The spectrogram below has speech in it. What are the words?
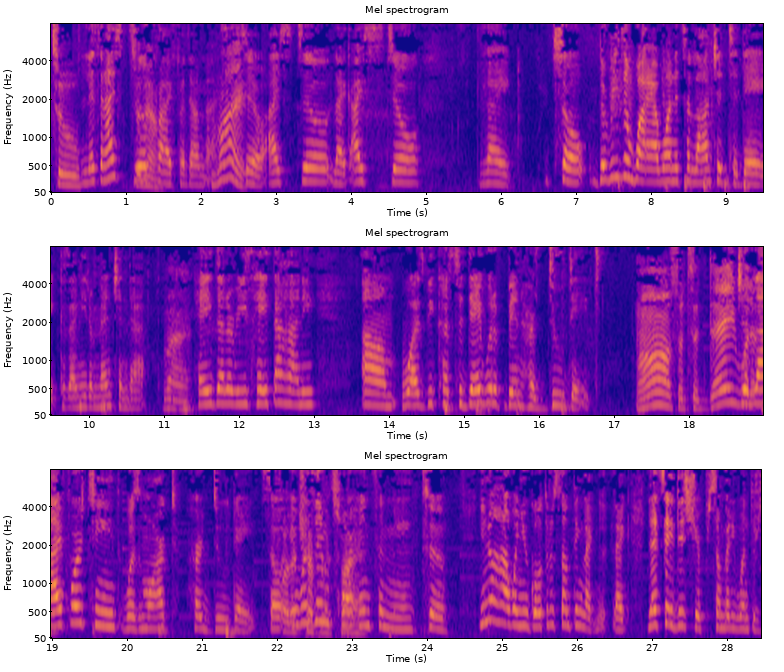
to. Listen, I still cry for them. I Right. Still, I still like. I still like. So the reason why I wanted to launch it today, because I need to mention that. Right. Hey, Delarice. Hey, Tahani. Um, was because today would have been her due date. Oh, so today, July 14th was marked her due date. So it was triplets, important to me to, You know how when you go through something like, like, let's say this year somebody went through,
